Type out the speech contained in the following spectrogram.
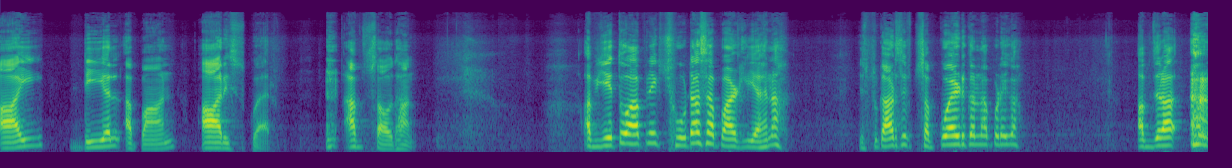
I d l upon R square अब सावधान। अब ये तो आपने एक छोटा सा पार्ट लिया है ना? इस प्रकार से सबको ऐड करना पड़ेगा। अब जरा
